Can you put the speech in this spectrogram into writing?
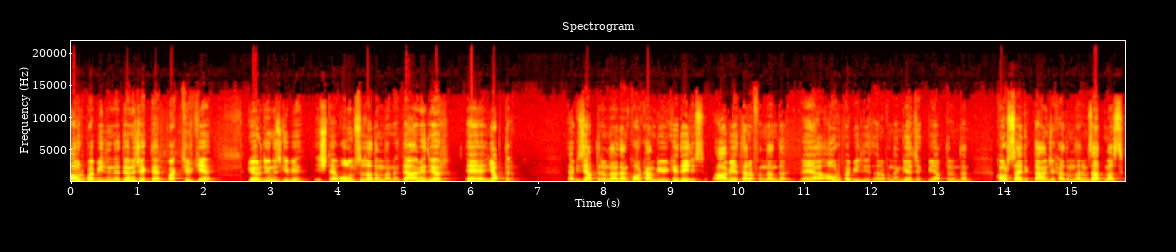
Avrupa Birliği'ne dönecekler. Bak Türkiye gördüğünüz gibi işte olumsuz adımlarına devam ediyor. E yaptırım. Ya biz yaptırımlardan korkan bir ülke değiliz. AB tarafından da veya Avrupa Birliği tarafından gelecek bir yaptırımdan korksaydık daha önceki adımlarımızı atmazdık.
